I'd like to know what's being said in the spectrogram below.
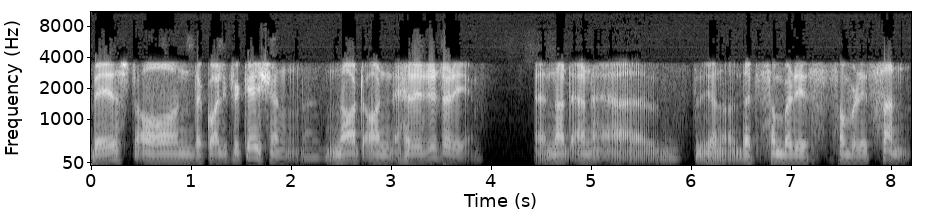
based on the qualification, not on hereditary, and not on, uh, you know, that somebody's somebody's son.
